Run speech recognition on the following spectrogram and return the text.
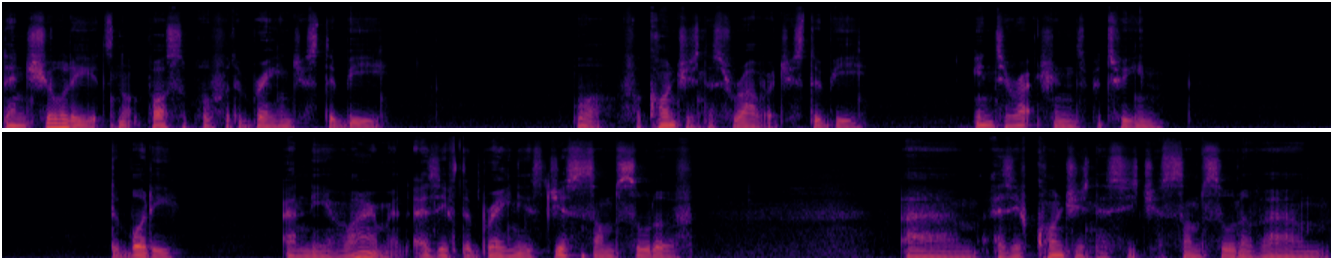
then surely it's not possible for the brain just to be, well, for consciousness rather, just to be interactions between the body and the environment, as if the brain is just some sort of, um, as if consciousness is just some sort of um,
